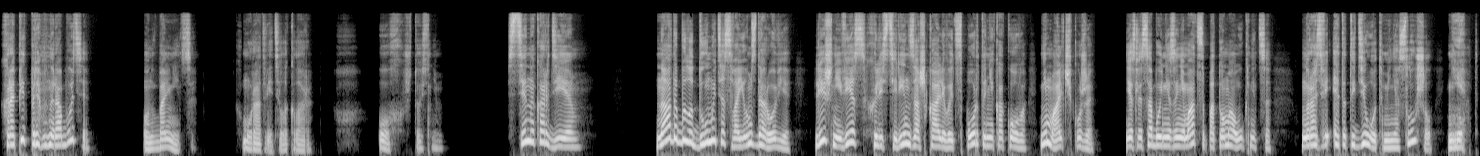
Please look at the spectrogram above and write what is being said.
Храпит прямо на работе?» «Он в больнице», — хмуро ответила Клара. «Ох, что с ним?» «Стенокардия. Надо было думать о своем здоровье. Лишний вес, холестерин зашкаливает, спорта никакого. Не мальчик уже. Если собой не заниматься, потом аукнется. Но разве этот идиот меня слушал? Нет,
